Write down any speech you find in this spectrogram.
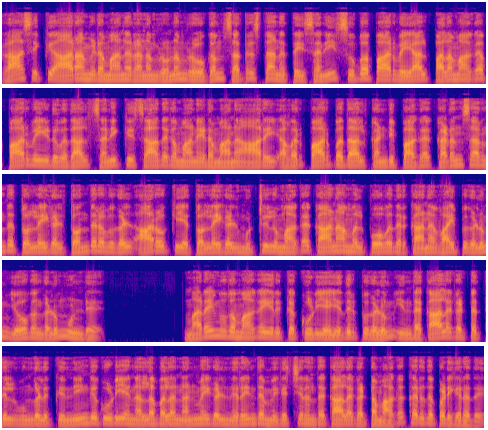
ராசிக்கு ஆறாமிடமான ரணம் ருணம் ரோகம் சத்ருஸ்தானத்தை சனி சுப பார்வையால் பலமாக பார்வையிடுவதால் சனிக்கு சாதகமான இடமான ஆரை அவர் பார்ப்பதால் கண்டிப்பாக கடன் சார்ந்த தொல்லைகள் தொந்தரவுகள் ஆரோக்கிய தொல்லைகள் முற்றிலுமாக காணாமல் போவதற்கான வாய்ப்புகளும் யோகங்களும் உண்டு. மறைமுகமாக இருக்கக்கூடிய எதிர்ப்புகளும் இந்த காலகட்டத்தில் உங்களுக்கு நீங்கக்கூடிய நல்லபல நன்மைகள் நிறைந்த மிகச்சிறந்த காலகட்டமாக கருதப்படுகிறது.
